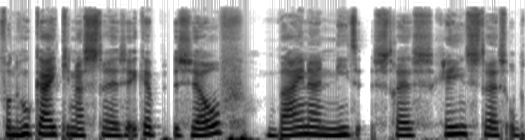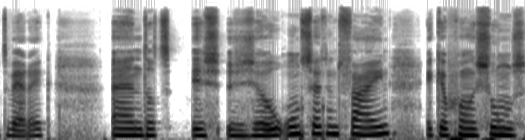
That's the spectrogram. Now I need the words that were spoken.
van hoe kijk je naar stress? Ik heb zelf bijna niet stress, geen stress op het werk. En dat is zo ontzettend fijn. Ik heb gewoon soms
